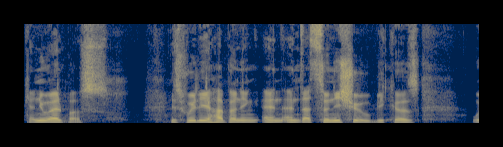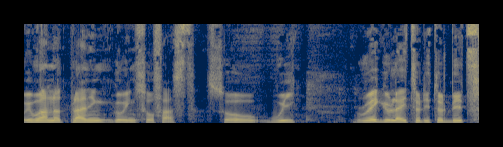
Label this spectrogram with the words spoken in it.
Can you help us? It's really happening. And, and that's an issue because we were not planning going so fast. So we regulate a little bit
